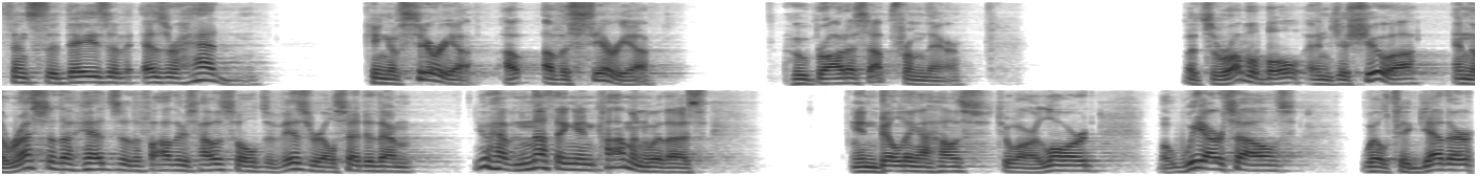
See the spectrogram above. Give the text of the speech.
since the days of Esarhaddon, king of Syria, of Assyria, who brought us up from there. But Zerubbabel and Jeshua and the rest of the heads of the fathers' households of Israel said to them, You have nothing in common with us in building a house to our Lord, but we ourselves will together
